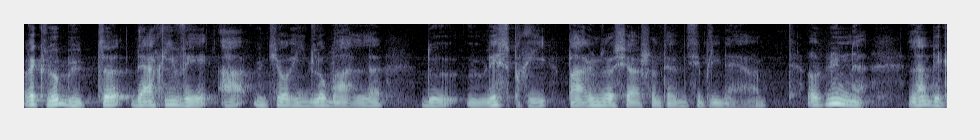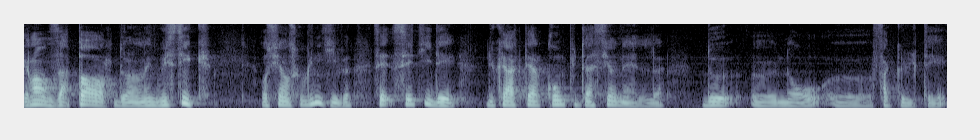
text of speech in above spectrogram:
avec le but d'arriver à une théorie globale de euh, l'esprit par une recherche interdisciplinaire. L'un des grands apports de la linguistique aux sciences cognitives, c'est cette idée du caractère computationnel de euh, nos euh, facultés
